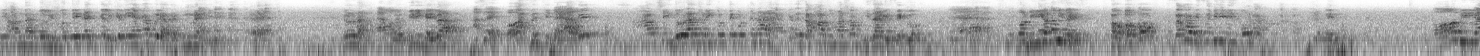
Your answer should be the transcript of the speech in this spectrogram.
এই আন্দার গলির মধ্যে এই রাইত কালিকে আমি একা বইয়া থাকুম নাকি? হ্যাঁ? শোনো না হ্যাঁ, বিড়ি খাইবা। আছে? ও আছে। হ্যাঁ। আর সেই দৌড়াদৌড়ি করতে করতে না একেবারে জামা জুমা সব ভিজা গেছে গো। হ্যাঁ। তোমার ভিডিওটা ভিজে গেছে? জামা ভিজে বিড়ি ভিজবো না। ও ভিডিও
